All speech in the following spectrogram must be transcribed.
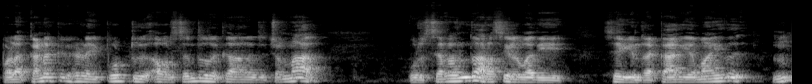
பல கணக்குகளை போட்டு அவர் சென்றிருக்கிறார் என்று சொன்னால் ஒரு சிறந்த அரசியல்வாதி செய்கின்ற காரியமா இது? ம்?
